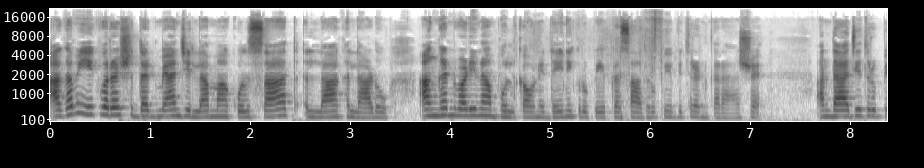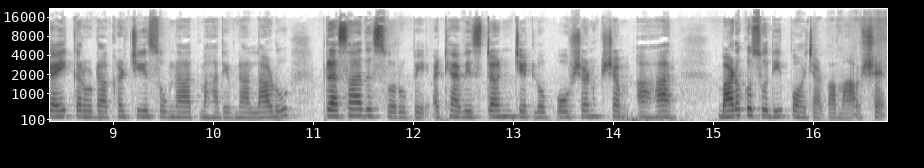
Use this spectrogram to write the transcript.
આગામી એક વર્ષ દરમિયાન જિલ્લામાં કુલ સાત લાખ લાડુ આંગણવાડીના ભૂલકાઓને દૈનિક રૂપે પ્રસાદ રૂપે વિતરણ કરાશે. અંદાજિત રૂપિયા એક કરોડના ખર્ચે સોમનાથ મહાદેવના લાડુ પ્રસાદ સ્વરૂપે અઠ્યાવીસ ટન જેટલો પોષણક્ષમ આહાર બાળકો સુધી પહોંચાડવામાં આવશે.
